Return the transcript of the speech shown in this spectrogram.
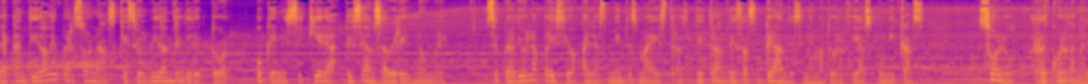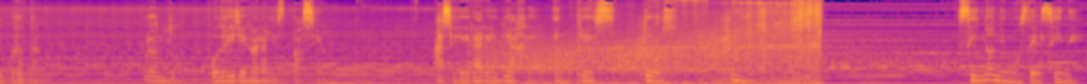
la cantidad de personas que se olvidan del director o que ni siquiera desean saber el nombre. Se perdió el aprecio a las mentes maestras detrás de esas grandes cinematografías únicas. Solo recuerdan al prota. Pronto podré llegar al espacio. Acelerar el viaje en 3, 2, 1. Sinónimos del cine.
